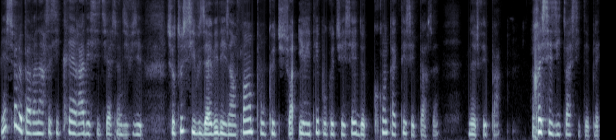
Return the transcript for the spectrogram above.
Bien sûr, le pervers narcissique créera des situations difficiles. Surtout si vous avez des enfants pour que tu sois irrité, pour que tu essayes de contacter cette personne. Ne le fais pas. Ressaisis-toi, s'il te plaît.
